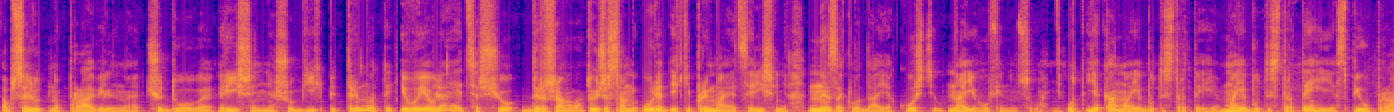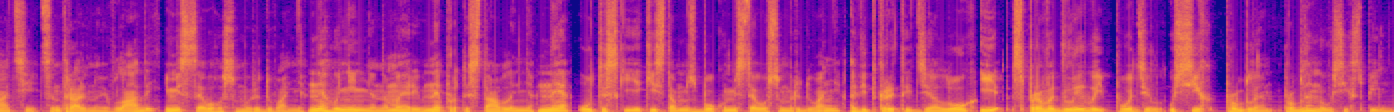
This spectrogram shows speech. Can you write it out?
Абсолютно правильне, чудове рішення, щоб їх підтримувати. І виявляється, що держава, той же самий уряд, який приймає це рішення, не закладає коштів на його фінансування. От яка має бути стратегія? Має бути стратегія співпраці центральної влади і місцевого самоврядування, не гоніння на мерів, не протиставлення, не утиски, якісь там з боку місцевого самоврядування, а відкритий діалог і справедливий поділ усіх проблем. Проблеми усіх спільні.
